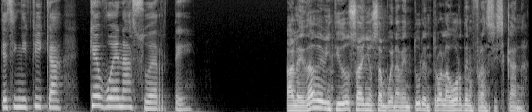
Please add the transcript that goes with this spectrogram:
que significa qué buena suerte. A la edad de 22 años, San Buenaventura entró a la orden franciscana.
